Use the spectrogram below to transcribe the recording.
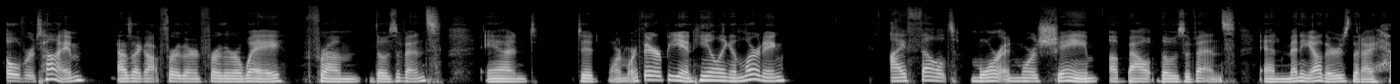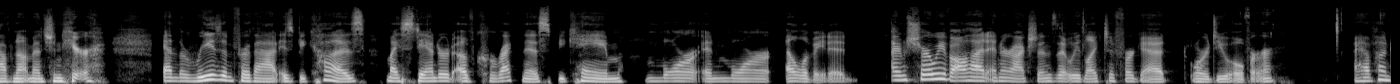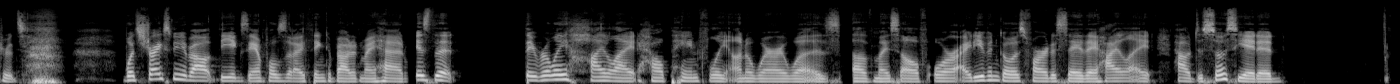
Over time, as I got further and further away from those events and did more and more therapy and healing and learning, I felt more and more shame about those events and many others that I have not mentioned here. And the reason for that is because my standard of correctness became more and more elevated. I'm sure we've all had interactions that we'd like to forget or do over. I have hundreds. what strikes me about the examples that I think about in my head is that they really highlight how painfully unaware I was of myself, or I'd even go as far to say they highlight how dissociated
